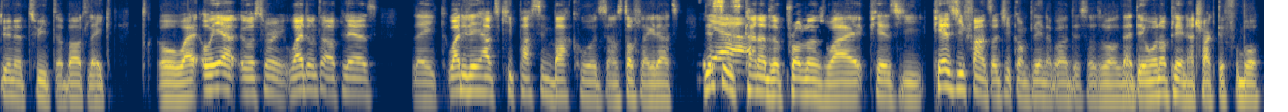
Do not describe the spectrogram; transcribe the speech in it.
doing a tweet about like, oh why? Oh yeah, oh sorry. Why don't our players like? Why do they have to keep passing backwards and stuff like that? This is kind of the problems why PSG PSG fans actually complain about this as well that they want to play an attractive football.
